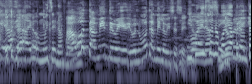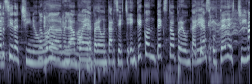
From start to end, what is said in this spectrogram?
que hubiese sido algo muy xenófobo. A vos también, te, hubi- vos también lo hubieses Y hecho. por Bueno, eso no sí. podía No preguntar y- si era chino. No puede darme las No puedes preguntar si es chi- ¿En qué contexto preguntarías usted es chino?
